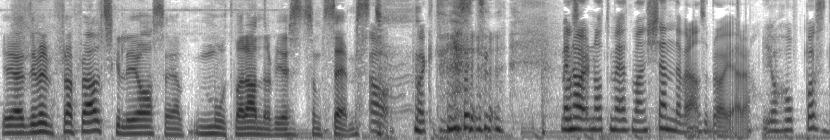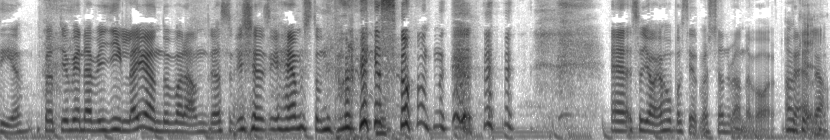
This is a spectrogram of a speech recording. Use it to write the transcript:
ja, det är väl framförallt skulle jag säga mot varandra vi är som sämst. Ja, faktiskt. Men har det något med att man känner varandra så bra att göra? Jag hoppas det. För att jag menar vi gillar ju ändå varandra så det känns ju hemskt om det bara är sån. Eh, så ja, jag hoppas det att man känner varandra var Okej. väl. Ja.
